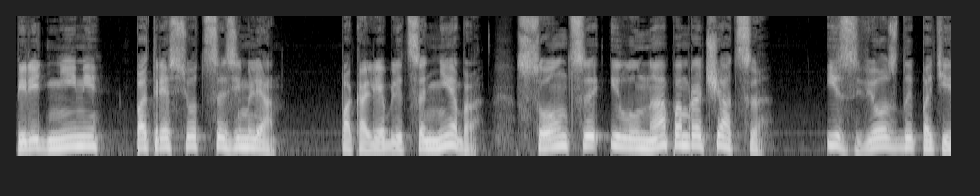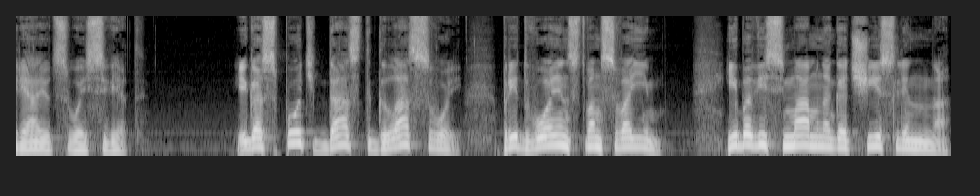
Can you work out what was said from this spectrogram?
Перед ними потрясется земля, поколеблется небо, солнце и луна помрачатся, и звезды потеряют свой свет. И Господь даст глаз свой пред воинством своим, ибо весьма многочисленно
